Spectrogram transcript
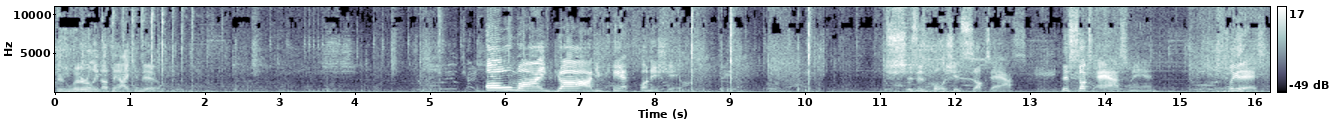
There's literally nothing I can do. Oh my god, you can't punish it. This is bullshit. This sucks ass. This sucks ass, man. Look at this.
